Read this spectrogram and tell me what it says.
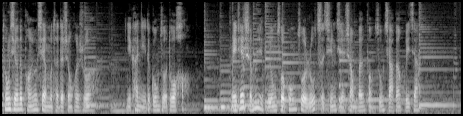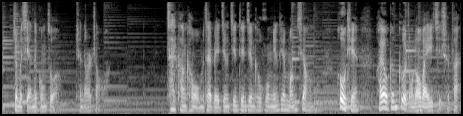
同行的朋友羡慕他的生活，说：“你看你的工作多好，每天什么也不用做，工作如此清闲，上班放松，下班回家。”这么闲的工作去哪儿找啊？再看看我们在北京，今天见客户，明天忙项目，后天还要跟各种老板一起吃饭，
